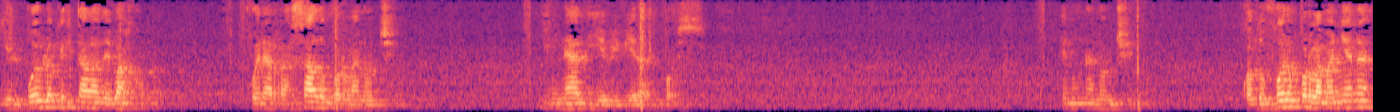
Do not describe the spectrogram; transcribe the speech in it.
y el pueblo que estaba debajo fuera arrasado por la noche y nadie viviera después. En una noche. Cuando fueron por la mañana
